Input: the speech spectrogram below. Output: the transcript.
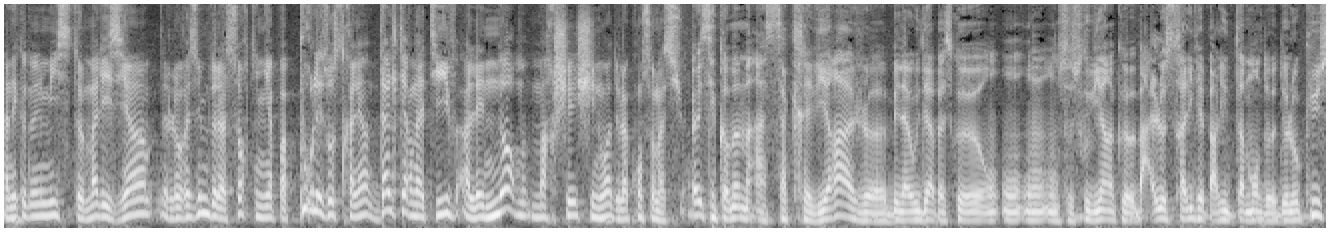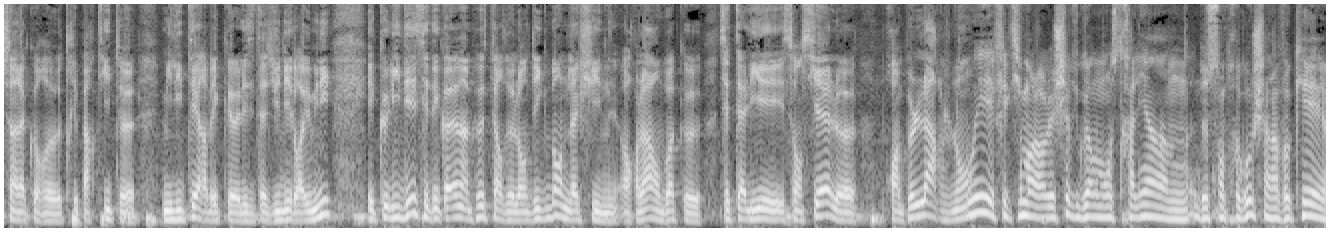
Un économiste malaisien le résume de la sorte, il n'y a pas pour les Australiens d'alternative à l'énorme marché chinois de la consommation. Euh, c'est quand même un sacré virage, euh, Benahouda, parce qu'on on, se souvient que bah, l'Australie fait partie notamment de, de l'OCUS, hein, l'accord euh, tripartite militaire avec les États-Unis et le Royaume-Uni, et que l'idée c'était quand même un peu de faire de l'endiguement de la Chine. Or là, on voit que cet allié essentiel prend un peu large, non? Oui, effectivement. Alors le chef du gouvernement australien de centre-gauche a invoqué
